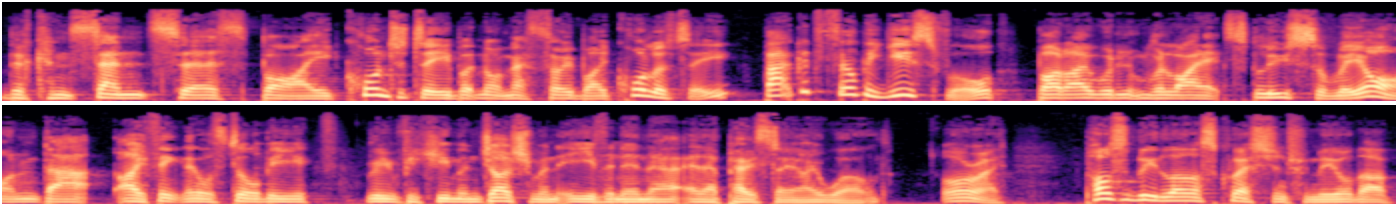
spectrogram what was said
the consensus by quantity, but not necessarily by quality. That could still be useful, but I wouldn't rely exclusively on that. I think there will still be room for human judgment, even in a, in a post AI world. All right. Possibly last question for me, although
